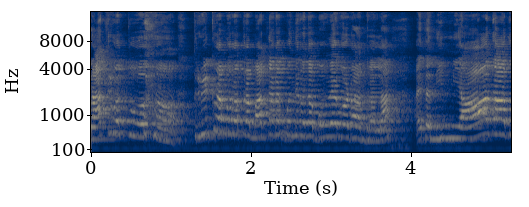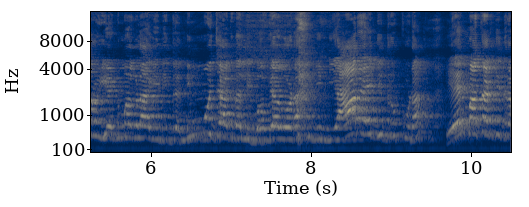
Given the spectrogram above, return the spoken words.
ರಾತ್ರಿ ಹೊತ್ತು ಹ, ತ್ರಿವಿಕ್ರಮ್ ಅವ್ರ ಹತ್ರ ಮಾತಾಡಕ್ ಬಂದಿರೋದ ಭವ್ಯಗೌಡ ಅಂದ್ರಲ್ಲ ಆಯ್ತಾ ಯಾರಾದರೂ ಹೆಣ್ಮಗಳಾಗಿದ್ದಿದ್ರೆ ನಿಮ್ಮ ಜಾಗದಲ್ಲಿ ಭವ್ಯಗೌಡ ನಿಮ್ಮ ಯಾರೇ ಇದ್ದಿದ್ರು ಕೂಡ ಏನ್ ಮಾತಾಡ್ತಿದ್ರ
